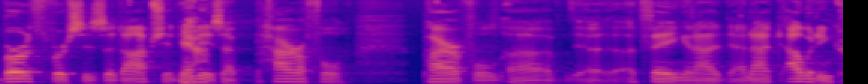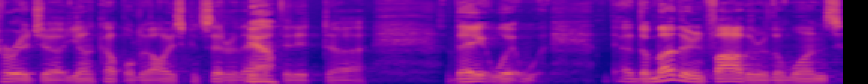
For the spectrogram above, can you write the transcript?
birth versus adoption. It Yeah. is a powerful powerful uh, uh, thing, and I and I, I would encourage a young couple to always consider that that it uh, they w- w- the mother and father are the ones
